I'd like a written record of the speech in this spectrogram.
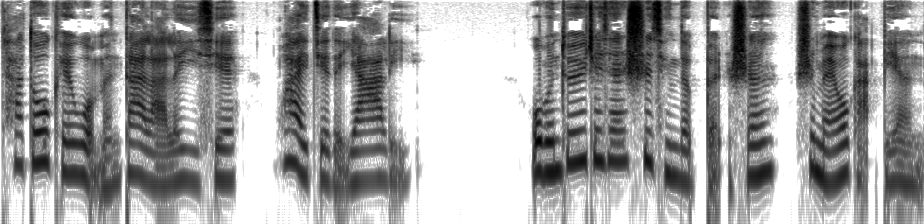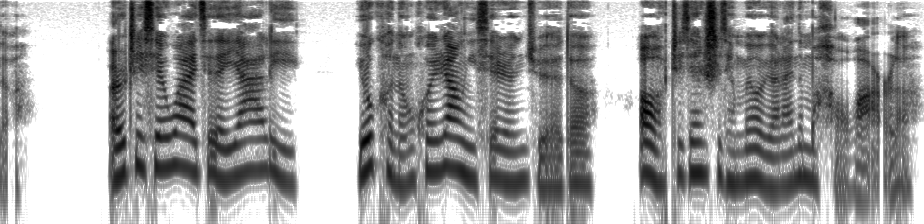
它都给我们带来了一些外界的压力。我们对于这件事情的本身是没有改变的，而这些外界的压力有可能会让一些人觉得，哦，这件事情没有原来那么好玩了。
